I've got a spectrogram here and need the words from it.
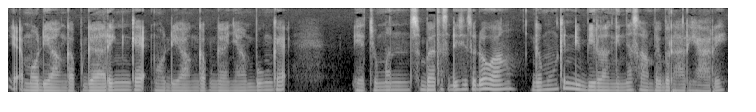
Ya mau dianggap garing kayak mau dianggap nggak nyambung kayak ya cuman sebatas di situ doang. Nggak mungkin dibilanginnya sampai berhari-hari.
